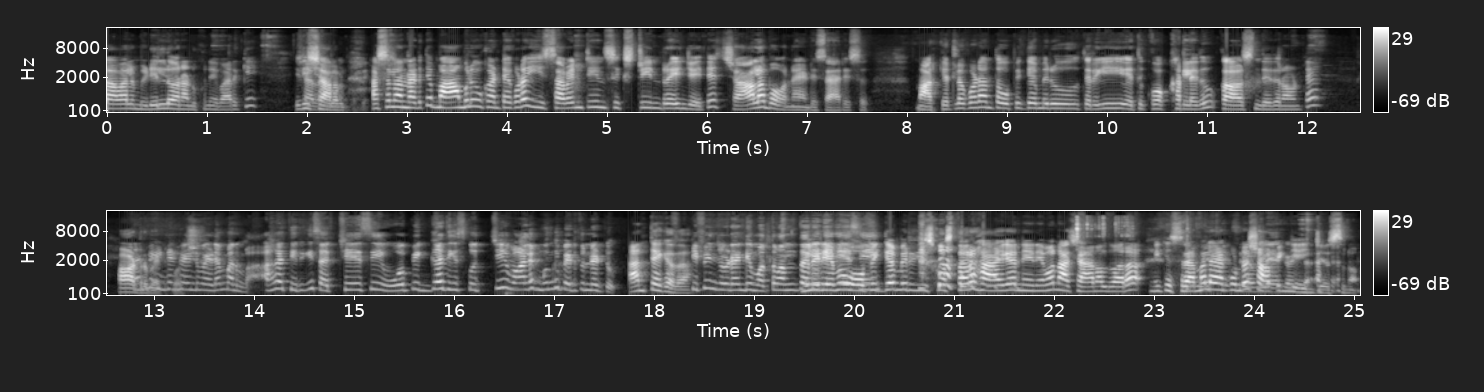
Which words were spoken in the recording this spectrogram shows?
కావాలి మిడిల్లో అని అనుకునే వారికి ఇది చాలా అసలు నన్ను అడిగితే మామూలు కంటే కూడా ఈ సెవెంటీన్ సిక్స్టీన్ రేంజ్ అయితే చాలా బాగున్నాయండి శారీస్. మార్కెట్లో కూడా అంత ఓపిక్గా మీరు తిరిగి ఎత్తుక్కోక్కర్లేదు కావాల్సింది ఏదైనా ఉంటే ఆర్డర్ ఏంటంటే మేడం మనం బాగా తిరిగి సెర్చ్ చేసి ఓపిక్గా తీసుకొచ్చి వాళ్ళకి ముందు పెడుతున్నట్టు. అంతే కదా. టిఫిన్ చూడండి మొత్తం అంతా మీరేమో ఓపిక్గా మీరు తీసుకొస్తారు. హాయిగా నేనేమో నా ఛానల్ ద్వారా మీకు శ్రమ లేకుండా షాపింగ్. చేయించేస్తున్నాం.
